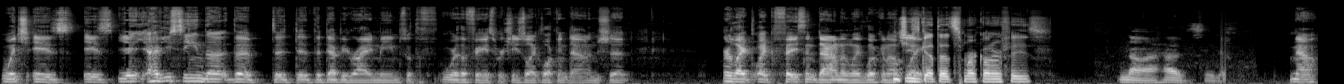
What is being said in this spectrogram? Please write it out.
which is is yeah, have you seen the the, the the the Debby Ryan memes with the, where the face where she's like looking down and shit, or like like facing down and like looking up. She's like, got that smirk on her face. No, I haven't seen it. no.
